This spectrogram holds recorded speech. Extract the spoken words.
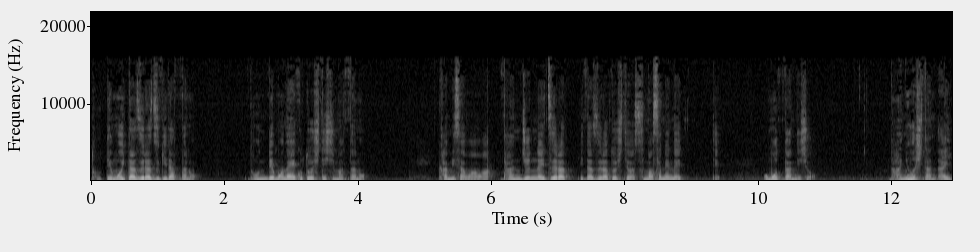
とてもいたずら好きだったの。とんでもないことをしてしまったの。神様は単純ないずらいたずらとしては済まされないって思ったんでしょう。何をしたんだい？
